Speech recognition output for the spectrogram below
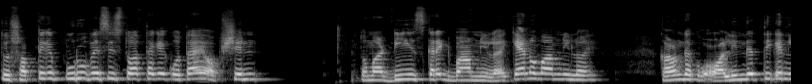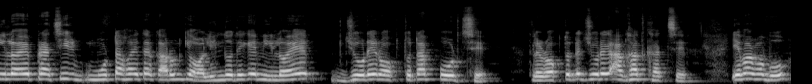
তো সবথেকে পুরো বেশি স্তর থাকে কোথায়? অপশন তোমার ডি ইজ কারেক্ট বাম নিলয়। কেন বাম নিলয়? কারণ দেখো, অলিন্দের থেকে নিলয়ে প্রাচীর মোটা হয়, তার কারণ কি? অলিন্দ থেকে নিলয়ে জোরে রক্তটা পড়ছে। তাহলে রক্তটা জোরে আঘাত খাচ্ছে। এবার ভাবো,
